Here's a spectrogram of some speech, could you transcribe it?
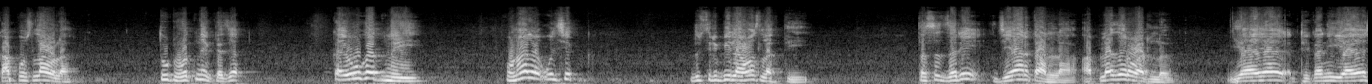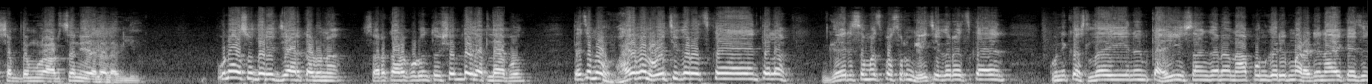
कापूस लावला. तूट होत नाही त्याच्यात? काही उगत नाही. पुन्हा उलशी दुसरी बी लावाच लागती. तसं जरी जे आर काढला आपल्या जर वाटलं या या ठिकाणी या या शब्दामुळे अडचण यायला लागली. पुन्हा सुधारित जे आर काढू ना सरकारकडून तो शब्द घातला आपण. त्याच्यामुळे व्हायबल व्हायची गरज काय? आणि त्याला गैरसमज पसरून घ्यायची गरज काय? कुणी कसलं येईन आणि काही सांगणं ना आपण गरीब मराठीनं ऐकायचं.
